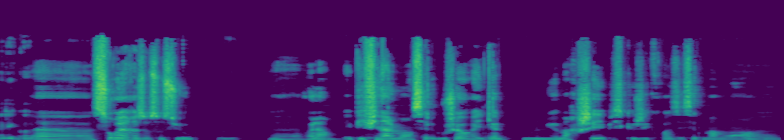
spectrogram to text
À l'école. Euh, sur les réseaux sociaux. Euh, voilà. Et puis finalement, c'est le bouche à oreille qui a le mieux marché puisque j'ai croisé cette maman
